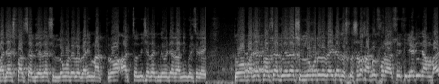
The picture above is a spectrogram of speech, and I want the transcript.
বাজাজ পালসার দুই হাজার ষোলো মডেলের গাড়ি মাত্র আটচল্লিশ হাজার কিলোমিটার রানিং হয়েছে গাড়ি। তো বাজাজ পালসার দুই হাজার ষোলো মডেলের গাড়িটা দশ বছর কাগজ করা আছে সিলেটি নাম্বার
